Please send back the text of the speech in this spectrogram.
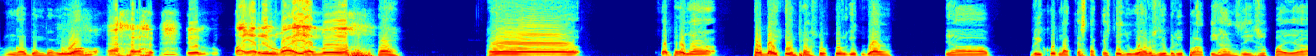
Enggak buang-buang uang. Ya, bayarnya lumayan loh. Eh ya pokoknya perbaiki infrastruktur gitu dan ya berikut nakes-nakesnya juga harus diberi pelatihan sih supaya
